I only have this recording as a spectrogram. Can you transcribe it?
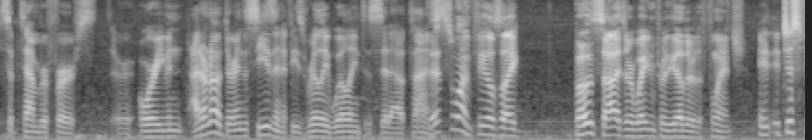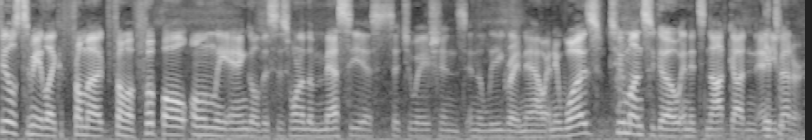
September 1st, or, or even I don't know during the season if he's really willing to sit out time. This one feels like both sides are waiting for the other to flinch. It, it just feels to me like from a from a football only angle, this is one of the messiest situations in the league right now, and it was two months ago, and it's not gotten any it's, better.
